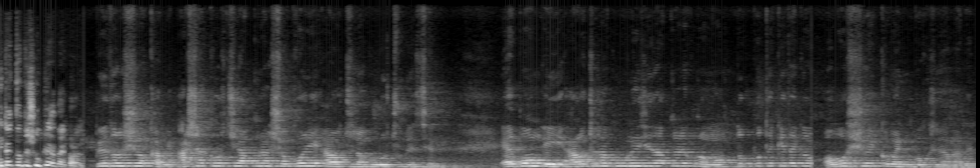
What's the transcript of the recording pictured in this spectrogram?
এটা তাদের সুক্রিয়া আদায় করা। প্রিয় দর্শক আমি আশা করছি আপনারা সকলেই আলোচনাগুলো শুনেছেন। এবং এই আলোচনাগুলো নিয়ে যদি আপনাদের কোনো মন্তব্য থেকে থাকে অবশ্যই কমেন্ট বক্সে জানাবেন।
